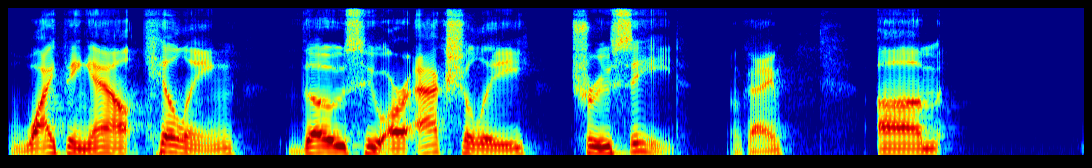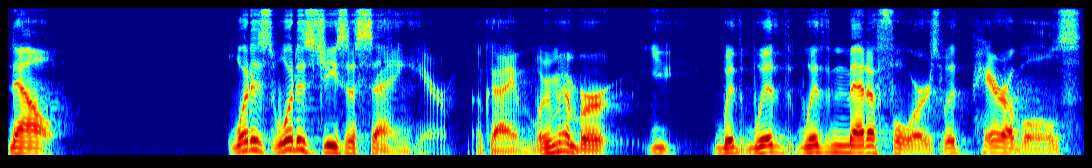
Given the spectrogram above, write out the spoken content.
wiping out, killing those who are actually true seed. Okay. Um, now, what is what is Jesus saying here? Okay, remember you, with with with metaphors, with parables,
